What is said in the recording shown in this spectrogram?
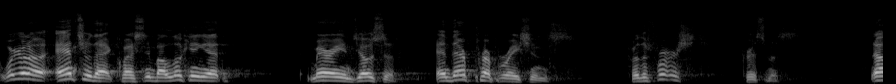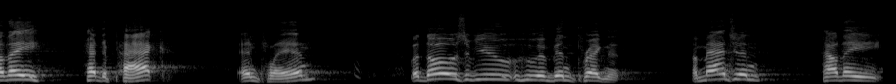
We're going to answer that question by looking at Mary and Joseph and their preparations for the first Christmas. Now, they had to pack, and plan. But those of you who have been pregnant, imagine how they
